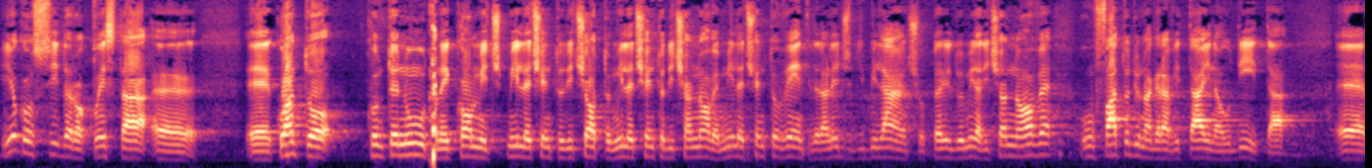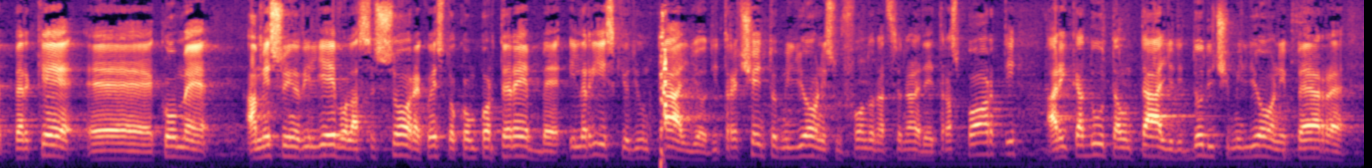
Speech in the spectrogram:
Io considero questa, eh, eh quanto contenuto nei commi 1118, 1119 e 1120 della legge di bilancio per il 2019 un fatto di una gravità inaudita, eh, perché eh, come ha messo in rilievo l'assessore, questo comporterebbe il rischio di un taglio di 300 milioni sul Fondo Nazionale dei Trasporti, a ricaduta un taglio di 12 milioni per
